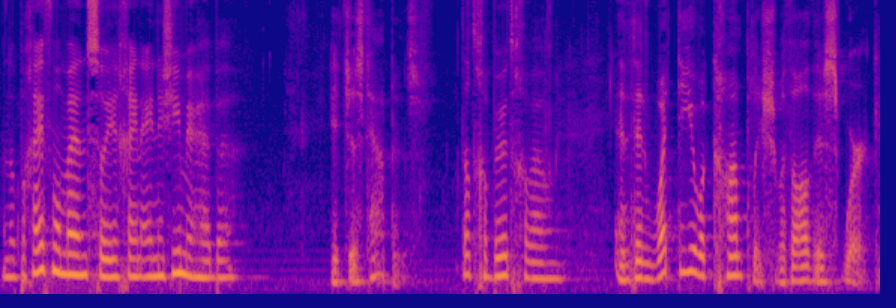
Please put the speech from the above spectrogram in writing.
En op een gegeven moment zul je geen energie meer hebben. It just happens. Dat gebeurt gewoon. And then what do you accomplish with all this work?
